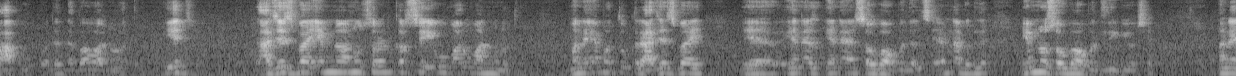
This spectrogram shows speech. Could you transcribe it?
આપ ઉપર દબાવવાનો હતો, એ જ. રાજેશભાઈ એમનું અનુસરણ કરશે એવું મારું માનવું નહોતું મને એમ હતું કે રાજેશભાઈ એને એને સ્વભાવ બદલશે. એમના બદલે એમનો સ્વભાવ બદલી ગયો છે. અને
